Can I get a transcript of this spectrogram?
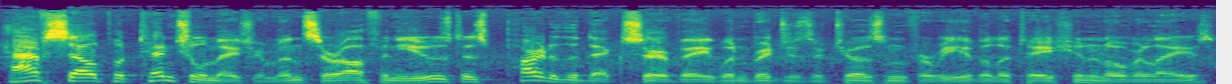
Half-cell potential measurements are often used as part of the deck survey when bridges are chosen for rehabilitation and overlays.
